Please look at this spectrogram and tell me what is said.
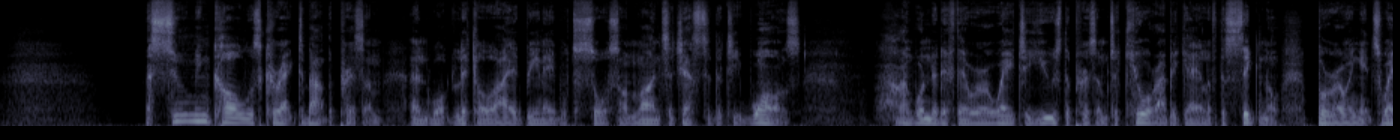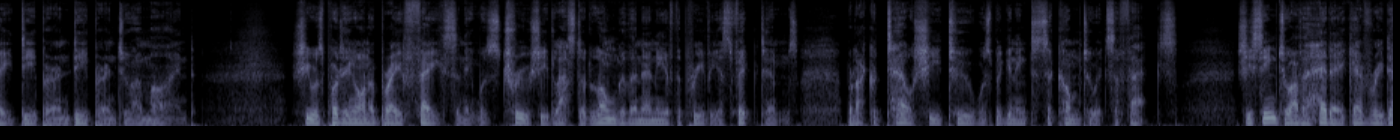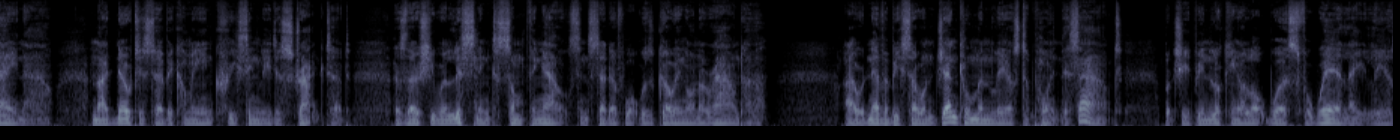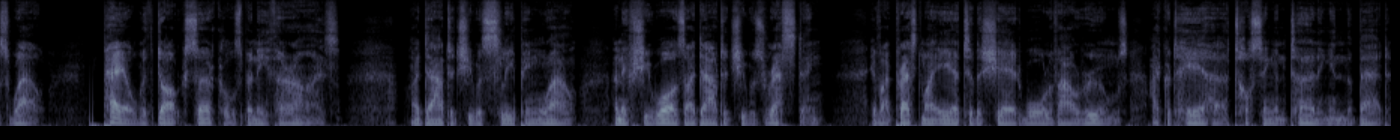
Assuming Karl was correct about the prism, and what little I had been able to source online suggested that he was, I wondered if there were a way to use the prism to cure Abigail of the signal burrowing its way deeper and deeper into her mind. She was putting on a brave face, and it was true she'd lasted longer than any of the previous victims, but I could tell she too was beginning to succumb to its effects. She seemed to have a headache every day now, and I'd noticed her becoming increasingly distracted, as though she were listening to something else instead of what was going on around her. I would never be so ungentlemanly as to point this out, but she'd been looking a lot worse for wear lately as well, pale with dark circles beneath her eyes. I doubted she was sleeping well, and if she was, I doubted she was resting. If I pressed my ear to the shared wall of our rooms, I could hear her tossing and turning in the bed.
